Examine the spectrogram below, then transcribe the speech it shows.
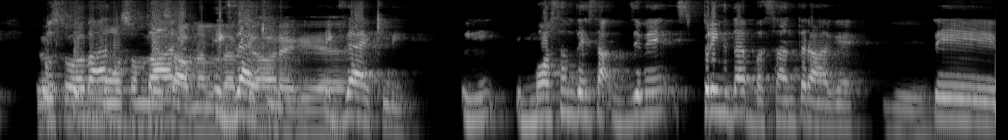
ਫਿਰ ਉਸ ਤੋਂ ਬਾਅਦ ਮੌਸਮ ਦੇ ਹਿਸਾਬ ਨਾਲ ਅਲੱਗ ਤਿਉਹਾਰ ਹੈਗੇ ਆ। ਐਗਜ਼ੈਕਟਲੀ ਮੌਸਮ ਦੇ ਹਿਸਾਬ ਜਿਵੇਂ ਸਪ੍ਰਿੰਗ ਦਾ ਬਸੰਤ ਰਾਗ ਹੈ ਤੇ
